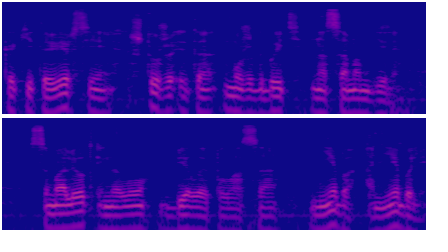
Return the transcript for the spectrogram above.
какие-то версии, что же это может быть на самом деле? Самолет, НЛО, белая полоса, небо, а небо ли?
